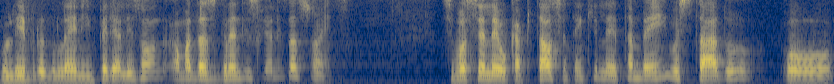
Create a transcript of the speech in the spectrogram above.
O livro do Lenin, Imperialismo, é uma das grandes realizações. Se você lê o Capital, você tem que ler também o Estado, o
